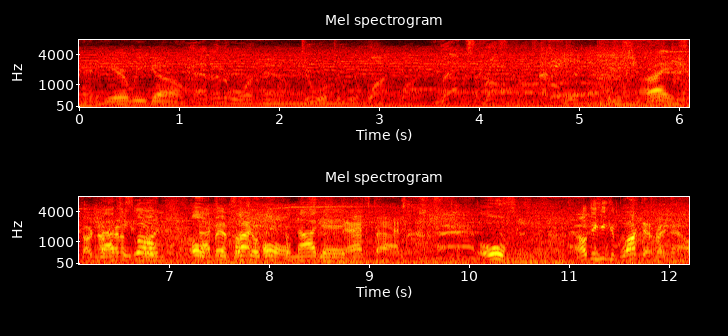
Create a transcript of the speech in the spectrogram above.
And here we go. Heaven or hell. Duel. One. Let's rock. All right, Starting out kind of slow. punch. Oh Crouching man, punch black opening hole. from Nage. That's bad. Oh, I don't think he can block that right now.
